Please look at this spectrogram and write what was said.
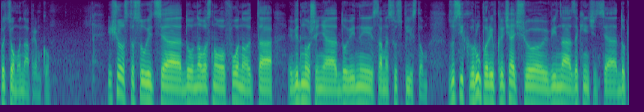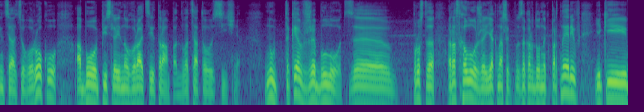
по цьому напрямку. І що стосується до новосного фону та відношення до війни саме суспільством, з усіх рупорів кричать, що війна закінчиться до кінця цього року або після інаугурації Трампа 20 січня. Ну, таке вже було. Це просто розхоложує як наших закордонних партнерів, які,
